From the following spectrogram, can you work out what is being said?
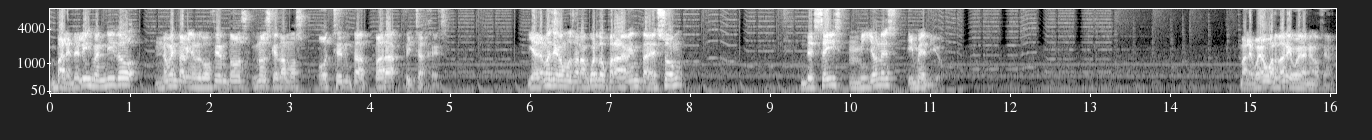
Vale, de vendido, 90 millones 200, nos quedamos 80 para fichajes. Y además llegamos a un acuerdo para la venta de Son de 6 millones y medio. Vale, voy a guardar y voy a negociar.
